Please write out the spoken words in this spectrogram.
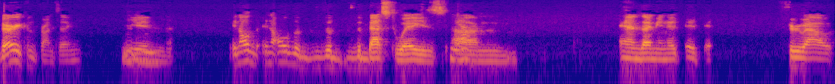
very confronting Mhm. in in all in all the the, the best ways. Yeah. Um and I mean it, it, it throughout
